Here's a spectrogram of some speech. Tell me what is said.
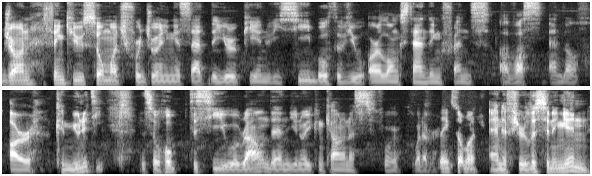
John, thank you so much for joining us at the European VC. Both of you are long-standing friends of us and of our community. And so hope to see you around and you know you can count on us for whatever. Thanks so much. And if you're listening in,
